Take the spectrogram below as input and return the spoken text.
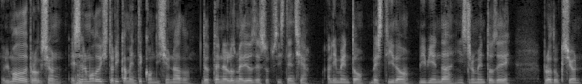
El modo de producción es el modo históricamente condicionado de obtener los medios de subsistencia, alimento, vestido, vivienda, instrumentos de producción,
